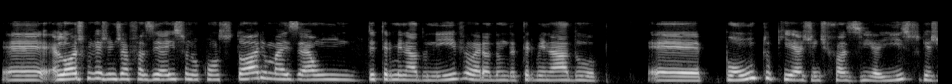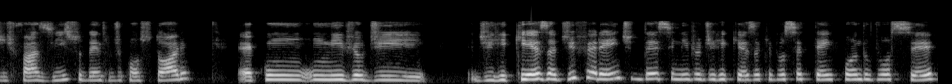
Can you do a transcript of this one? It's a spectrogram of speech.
É, é, lógico que a gente já fazia isso no consultório, mas é um determinado nível, era de um determinado é, ponto que a gente fazia isso, que a gente faz isso dentro de consultório, é, com um nível de, de riqueza diferente desse nível de riqueza que você tem quando você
